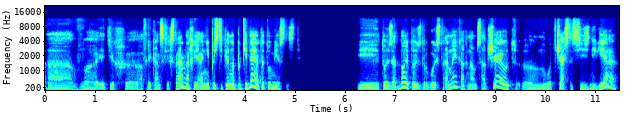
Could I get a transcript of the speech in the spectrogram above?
в этих э, африканских странах, и они постепенно покидают эту местность. И то из одной, то из другой страны, как нам сообщают, э, ну вот в частности из Нигера,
